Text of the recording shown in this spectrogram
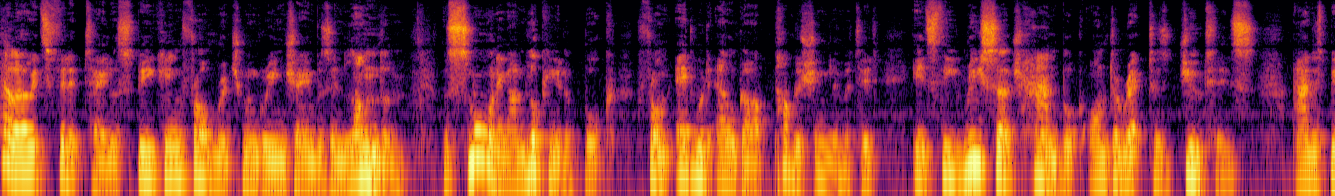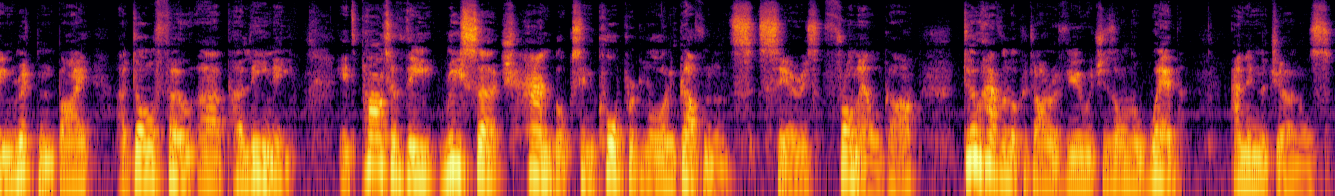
Hello, it's Phillip Taylor speaking from Richmond Green Chambers in London. This morning I'm looking at a book from Edward Elgar Publishing Limited. It's the Research Handbook on Directors' Duties and it's been written by Adolfo uh, Paolini. It's part of the Research Handbooks in Corporate Law and Governance series from Elgar. Do have a look at our review, which is on the web and in the journals.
